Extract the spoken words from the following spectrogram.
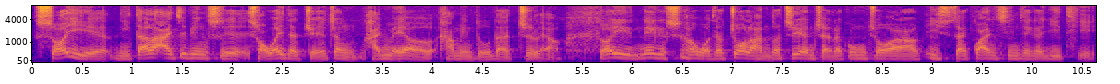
所以你得了艾滋病是所谓的绝症，还没有抗病毒的治疗。所以那个时候我就做了很多志愿者的工作啊，一直在关心这个议题。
